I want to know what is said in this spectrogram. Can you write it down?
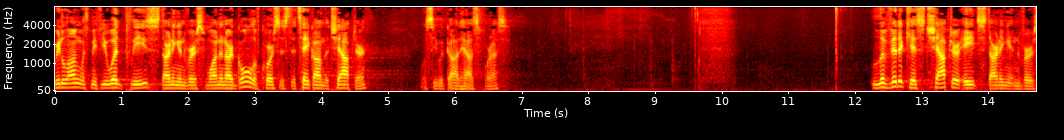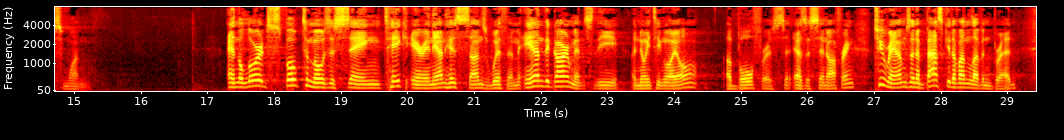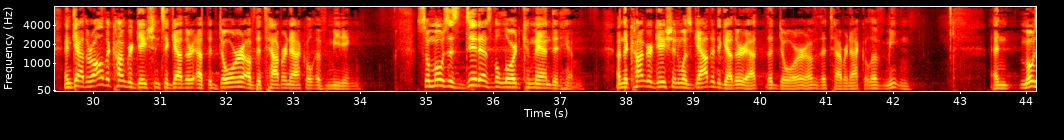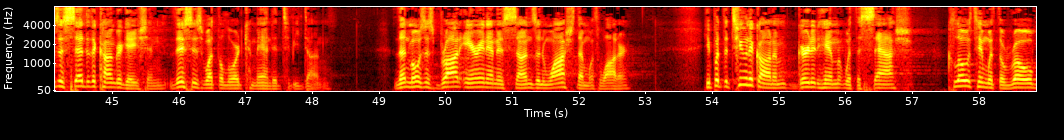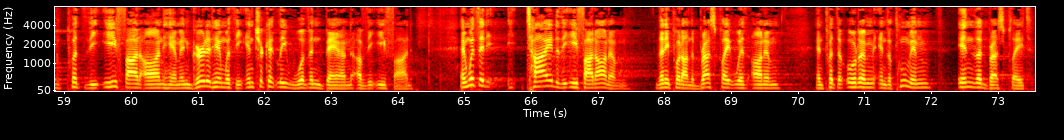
Read along with me if you would, please, starting in verse 1. And our goal, of course, is to take on the chapter. We'll see what God has for us. Leviticus chapter 8, starting in verse 1. And the Lord spoke to Moses saying, Take Aaron and his sons with him, and the garments, the anointing oil, a bull for a, as a sin offering, two rams, and a basket of unleavened bread, and gather all the congregation together at the door of the tabernacle of meeting. So Moses did as the Lord commanded him. And the congregation was gathered together at the door of the tabernacle of meeting. And Moses said to the congregation, this is what the Lord commanded to be done. Then Moses brought Aaron and his sons and washed them with water. He put the tunic on him, girded him with the sash, clothed him with the robe, put the ephod on him, and girded him with the intricately woven band of the ephod. And with it tied the ephod on him. Then he put on the breastplate with on him and put the Urim and the Thummim in the breastplate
